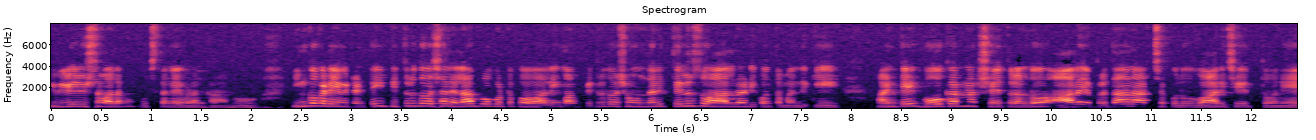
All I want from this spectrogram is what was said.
ఈ వీడియో చూసిన వాళ్ళకు ఉచితంగా ఇవ్వడం కాదు. ఇంకొకటి ఏమిటంటే ఈ పితృదోషాలు ఎలా పోగొట్టుకోవాలి? మాకు పితృదోషం ఉందని తెలుసు ఆల్రెడీ కొంతమందికి. అంటే గోకర్ణ క్షేత్రంలో ఆలయ ప్రధానార్చకులు వారి చేత్తోనే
